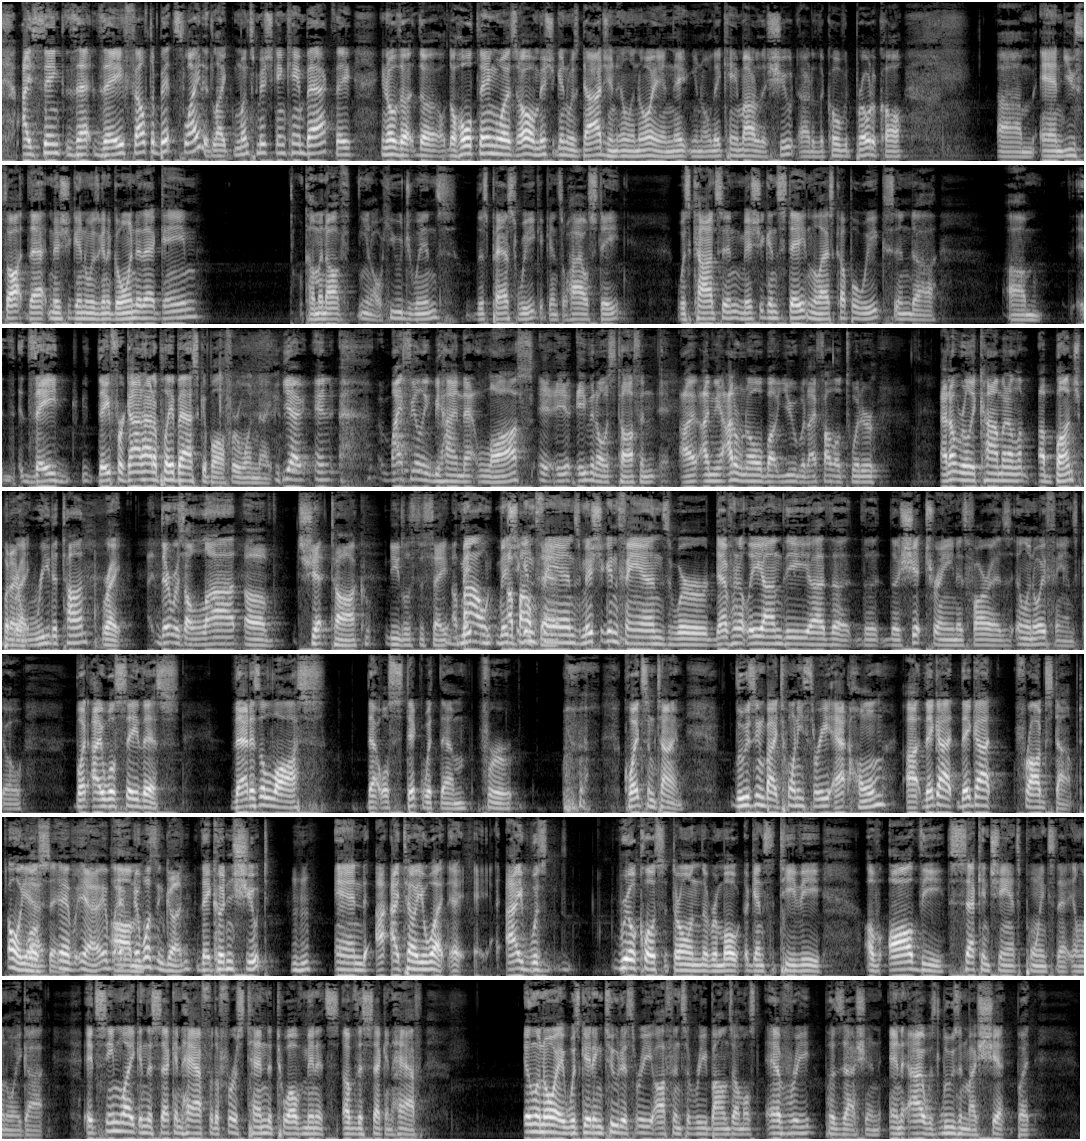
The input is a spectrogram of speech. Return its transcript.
I think that they felt a bit slighted. Like once Michigan came back, they, you know, the the the whole thing was, oh, Michigan was dodging Illinois, and they, you know, they came out of the chute, out of the COVID protocol, um, and you thought that Michigan was going to go into that game coming off, you know, huge wins this past week against Ohio State, Wisconsin, Michigan State in the last couple of weeks, and uh, um, they they forgot how to play basketball for one night. Yeah, and my feeling behind that loss, i i even though it's tough, and I, I mean, I don't know about you, but I follow Twitter. I don't really comment on a bunch, but I Right. read a ton. Right. There was a lot of shit talk, needless to say, Mi- about Michigan about that. fans, Michigan fans were definitely on the, uh, the the the shit train as far as Illinois fans go. But I will say this: that is a loss that will stick with them for quite some time. losing by 23 at home, uh, they got they got frog stomped. Oh yeah, we'll say. It- yeah. It, Um, it wasn't good. they couldn't shoot. And I, I tell you what, I, I was real close to throwing the remote against the TV of all the second chance points that Illinois got. It seemed like in the second half, for the first 10 to 12 minutes of the second half, Illinois was getting two to three offensive rebounds almost every possession, and I was losing my shit. But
